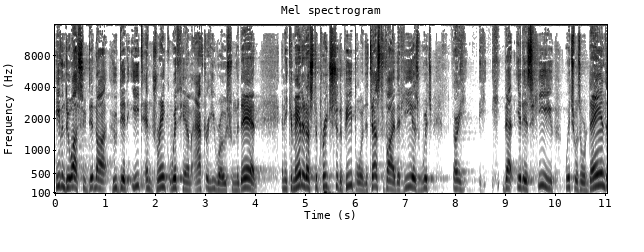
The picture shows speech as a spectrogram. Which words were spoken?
even to us who did not, who did eat and drink with him after he rose from the dead. And he commanded us to preach to the people and to testify that he is which, or he, that it is he which was ordained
